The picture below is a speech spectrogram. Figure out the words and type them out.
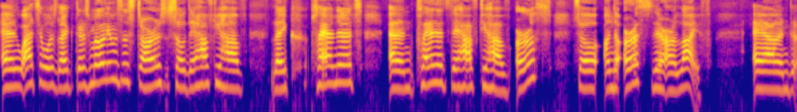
And Watson was like, There's millions of stars, so they have to have like planets, and planets they have to have Earth. So on the Earth there are life. And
